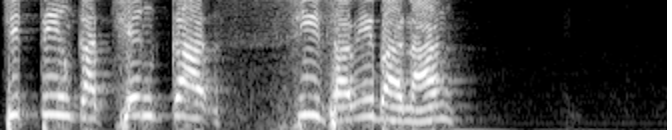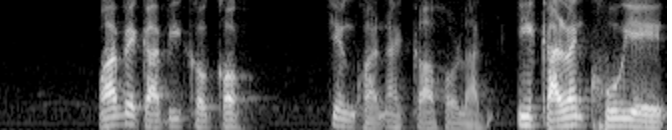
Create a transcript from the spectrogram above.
一张甲清甲四十一万人。我要甲美国讲，政权爱交互咱，伊甲咱开个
